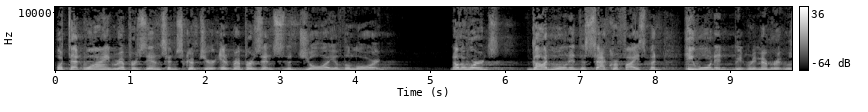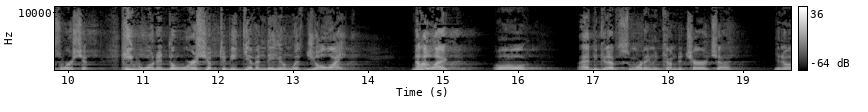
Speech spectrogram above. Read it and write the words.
what that wine represents in Scripture. It represents the joy of the Lord. In other words, God wanted the sacrifice, but He wanted, remember, it was worship. He wanted the worship to be given to Him with joy. Not like, oh, I had to get up this morning and come to church. I, you know,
